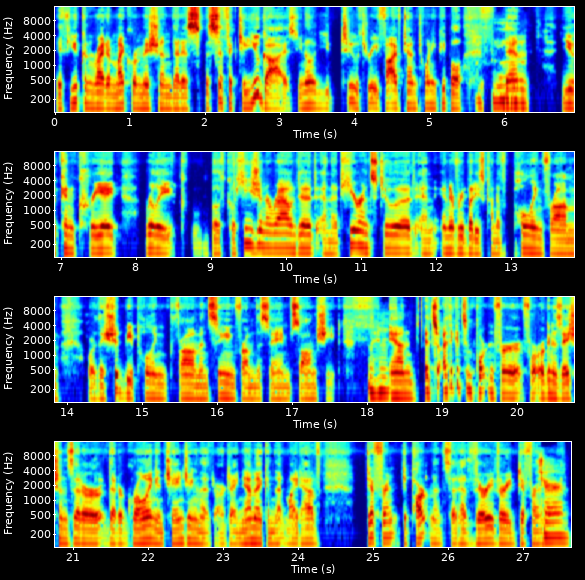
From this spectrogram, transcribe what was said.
if you can write a micro mission that is specific to you guys you know you, two three five ten twenty people mm-hmm. then you can create really both cohesion around it and adherence to it and, and everybody's kind of pulling from or they should be pulling from and singing from the same song sheet mm-hmm. and it's i think it's important for for organizations that are that are growing and changing that are dynamic and that might have different departments that have very very different sure.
